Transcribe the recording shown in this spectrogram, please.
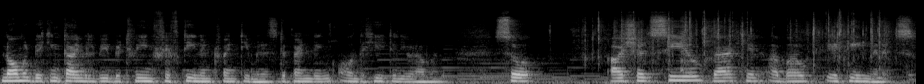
Normal baking time will be between 15 and 20 minutes depending on the heat in your oven. So I shall see you back in about 18 minutes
